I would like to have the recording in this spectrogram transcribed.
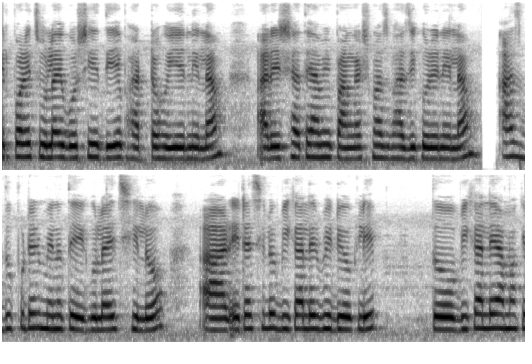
এরপরে চুলায় বসিয়ে দিয়ে ভাতটা হইয়ে নিলাম, আর এর সাথে আমি পাঙ্গাস মাছ ভাজি করে নিলাম। আজ দুপুরের মেনুতে এগুলাই ছিল, আর এটা ছিল বিকালের ভিডিও ক্লিপ তো বিকালে আমাকে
